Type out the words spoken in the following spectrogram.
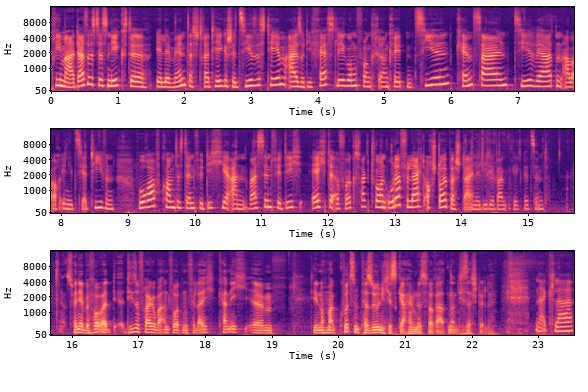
Prima, das ist das nächste Element, das strategische Zielsystem, also die Festlegung von konkreten Zielen, Kennzahlen, Zielwerten, aber auch Initiativen. Worauf kommt es denn für dich hier an? Was sind für dich echte Erfolgsfaktoren oder vielleicht auch Stolpersteine, die dir begegnet sind? Svenja, bevor wir diese Frage beantworten, vielleicht kann ich ähm, dir noch mal kurz ein persönliches Geheimnis verraten an dieser Stelle. Na klar.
